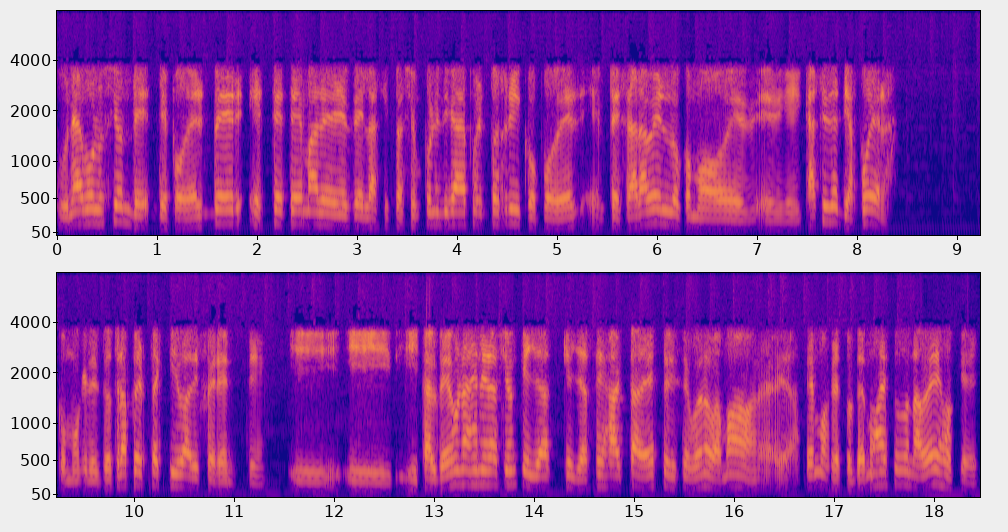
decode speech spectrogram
una evolución de, de poder ver este tema de, de la situación política de Puerto Rico, poder empezar a verlo como de- casi desde afuera, como que desde otra perspectiva diferente. Y, y, y tal vez una generación que ya que ya se jacta de esto y dice, bueno, vamos, eh, hacemos, resolvemos esto de una vez, o que el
